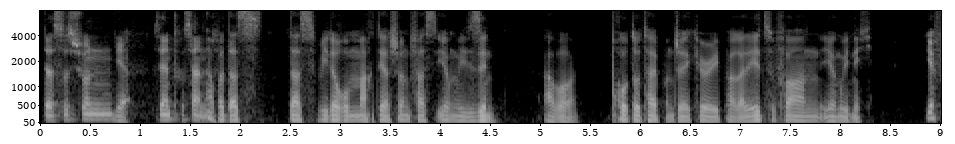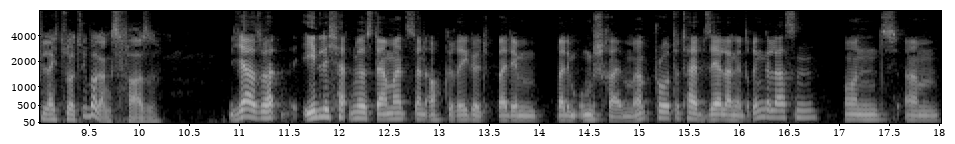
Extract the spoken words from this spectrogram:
Das ist schon Ja. sehr interessant. Aber das, das wiederum macht ja schon fast irgendwie Sinn. Aber Prototype und jQuery parallel zu fahren, irgendwie nicht. Ja, vielleicht so als Übergangsphase. Ja, so hat, ähnlich hatten wir es damals dann auch geregelt bei dem, bei dem Umschreiben. Ne? Prototype sehr lange drin gelassen und ähm,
